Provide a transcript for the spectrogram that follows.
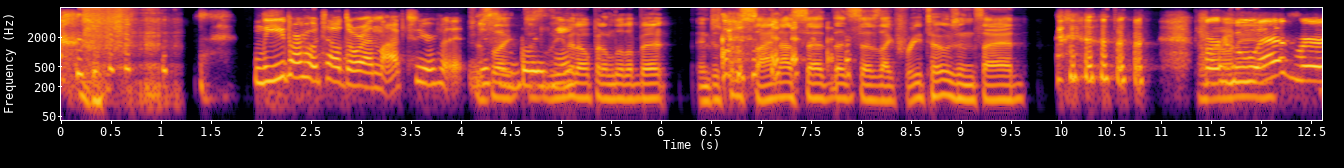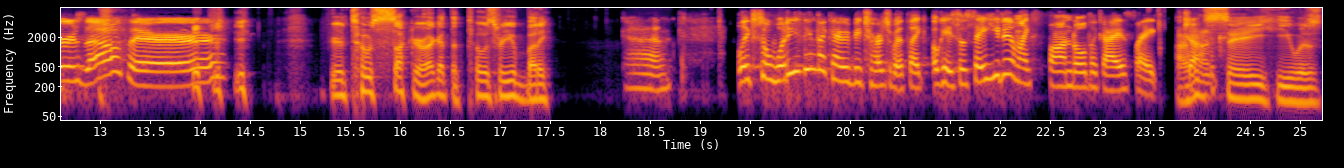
leave our hotel door unlocked. Your just, just, like just leave me. it open a little bit and just put a sign outside that says like free toes inside. For on in. whoever's out there. if you're a toe sucker, I got the toes for you, buddy. God. Like, so what do you think that guy would be charged with? Like, okay, so say he didn't like fondle the guy's like I junk. would say he was.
